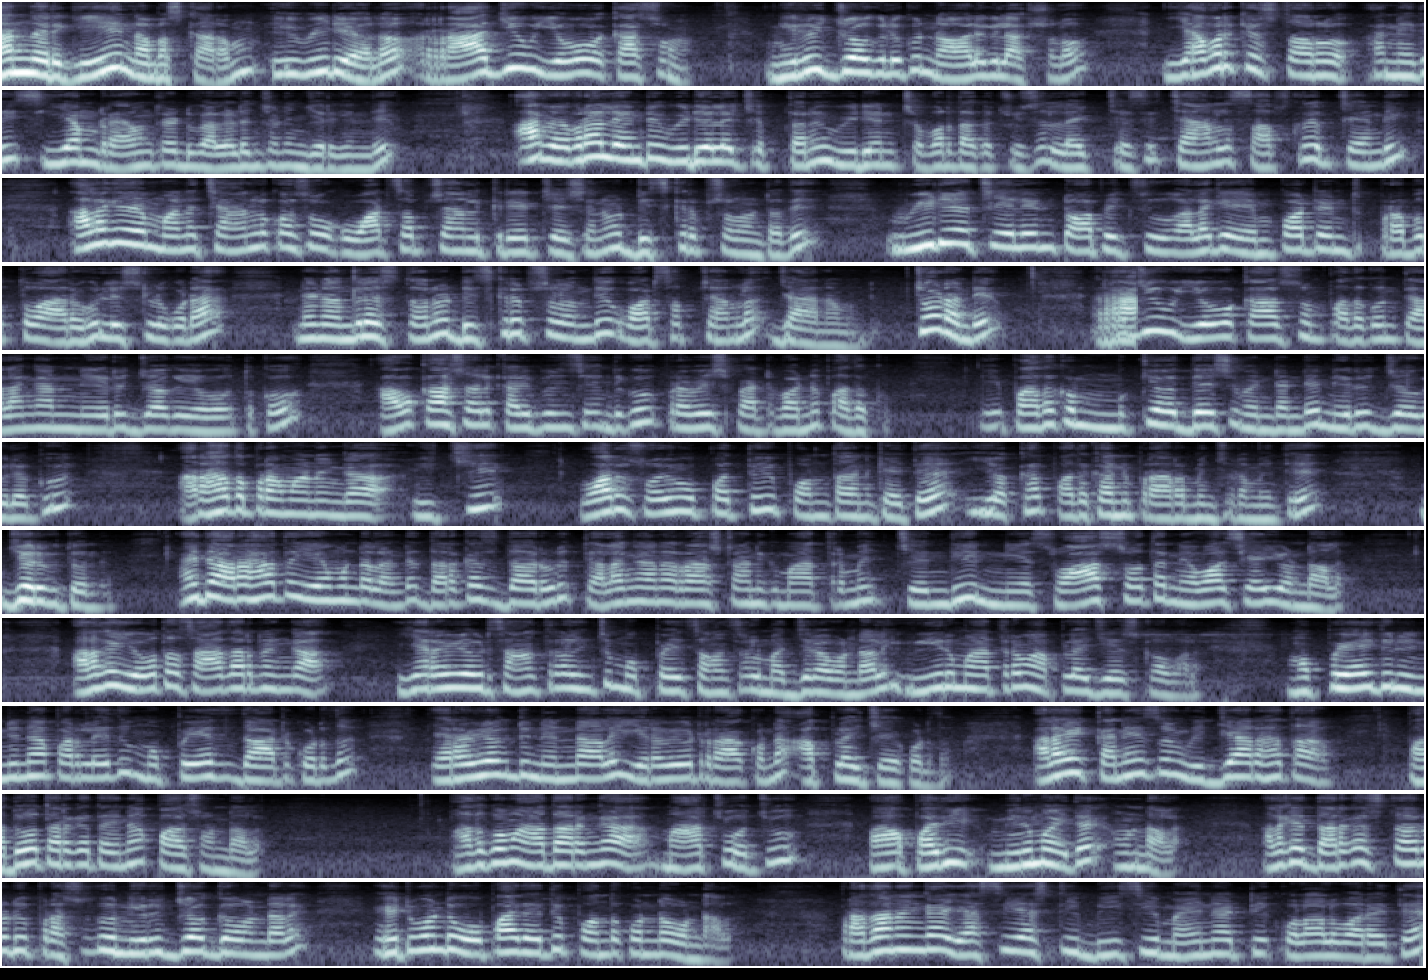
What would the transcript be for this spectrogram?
అందరికీ నమస్కారం. ఈ వీడియోలో రాజీవ్ యువ వికాసం నిరుద్యోగులకు నాలుగు లక్షలు ఎవరికి ఇస్తారో అనేది సీఎం రేవంత్ రెడ్డి వెల్లడించడం జరిగింది. ఆ వివరాలు ఏంటి వీడియోలో చెప్తాను. వీడియోని చివరిదాకా చూసి లైక్ చేసి ఛానల్ సబ్స్క్రైబ్ చేయండి. అలాగే మన ఛానల్ కోసం ఒక వాట్సాప్ ఛానల్ క్రియేట్ చేశాను. డిస్క్రిప్షన్ ఉంటుంది. వీడియో చేయలేని టాపిక్స్ అలాగే ఇంపార్టెంట్ ప్రభుత్వ అర్హు లిస్టులు కూడా నేను అందులో ఇస్తాను. డిస్క్రిప్షన్ ఉంది. వాట్సాప్ ఛానల్లో జాయిన్ అవ్వండి. చూడండి. రాజీవ్ యువకాశం పథకం తెలంగాణ నిరుద్యోగ యువతకు అవకాశాలు కల్పించేందుకు ప్రవేశపెట్టబడిన పథకం. ఈ పథకం ముఖ్య ఉద్దేశం ఏంటంటే నిరుద్యోగులకు అర్హత ప్రమాణంగా ఇచ్చి వారు స్వయం ఉత్పత్తి పొందడానికైతే ఈ యొక్క పథకాన్ని ప్రారంభించడం అయితే జరుగుతుంది. అయితే అర్హత ఏముండాలంటే దరఖాస్తుదారుడు తెలంగాణ రాష్ట్రానికి మాత్రమే చెంది ని- శాశ్వత నివాసి అయి ఉండాలి. అలాగే యువత సాధారణంగా ఇరవై ఒకటి సంవత్సరాల నుంచి ముప్పై ఐదు సంవత్సరాల మధ్యలో ఉండాలి. వీరు మాత్రం అప్లై చేసుకోవాలి. ముప్పై ఐదు నిండినా పర్లేదు ముప్పై ఐదు దాటకూడదు. ఇరవై ఒకటి నిండాలి ఇరవై ఒకటి రాకుండా అప్లై చేయకూడదు. అలాగే కనీసం విద్యార్హత పదో తరగతి అయినా పాస్ ఉండాలి. పథకం ఆధారంగా మార్చవచ్చు. ఆ పది మినిమం అయితే ఉండాలి. అలాగే దరఖాస్తుదారుడు ప్రస్తుతం నిరుద్యోగంగా ఉండాలి. ఎటువంటి ఉపాధి అయితే పొందకుండా ఉండాలి. ప్రధానంగా ఎస్సీ ఎస్టీ బీసీ మైనార్టీ కులాల వారైతే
